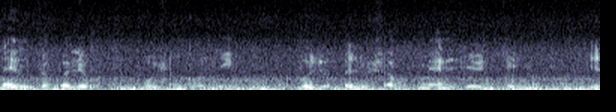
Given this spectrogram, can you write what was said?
نٔوِو تہٕ ؤلِو وٕچھنہٕ دِیِو بوٗزِو أزیُک سبق میٛانہِ جٲری تہِ یہِ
